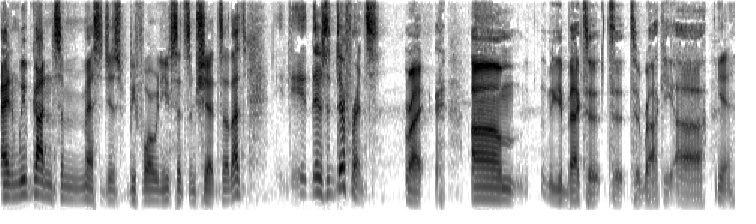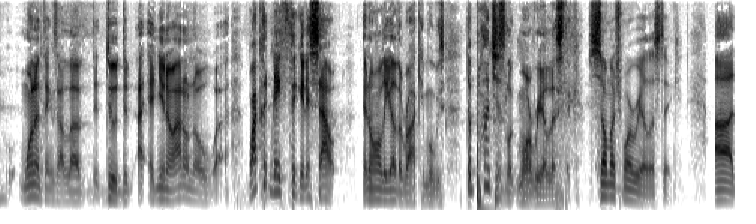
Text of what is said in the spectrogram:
and we've gotten some messages before when you've said some shit. So that's it, there's a difference. Right. Um, let me get back to to, to Rocky. Uh, Yeah. One of the things I love, dude, the, I, and you know, I don't know uh, why couldn't they figure this out in all the other Rocky movies? The punches look more realistic. so much more realistic. Uh,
